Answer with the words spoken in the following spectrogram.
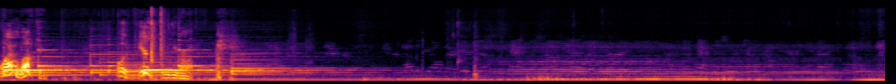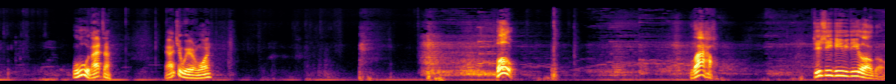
Oh, I'd love to. Oh, here's a DVD remote. Ooh, that's a That's a weird one. Oh! Wow. Disney DVD logo.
